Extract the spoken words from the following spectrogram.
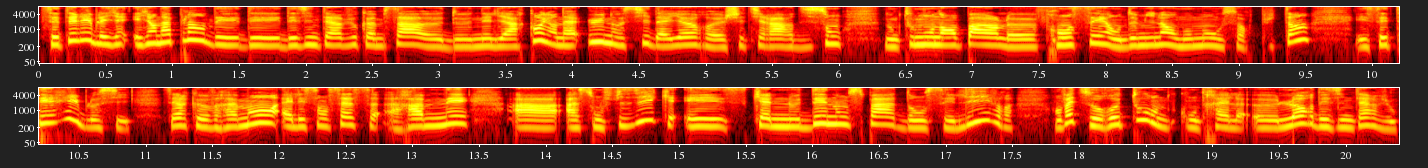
c'est terrible, et il y en a plein des, interviews comme ça euh, de Nelly Arcan, il y en a une aussi d'ailleurs euh, chez Thierry Ardisson, donc tout le monde en parle euh, français en 2001 au moment où sort Putain, et c'est terrible aussi, c'est-à-dire que vraiment elle est sans cesse ramenée à, à son physique, et ce qu'elle ne dénonce pas dans ses livres, en fait se retourne contre elle. Lors des interviews.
